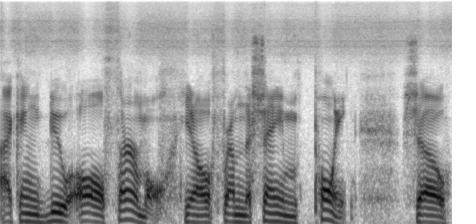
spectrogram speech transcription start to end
I can do all thermal, you know, from the same point. So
